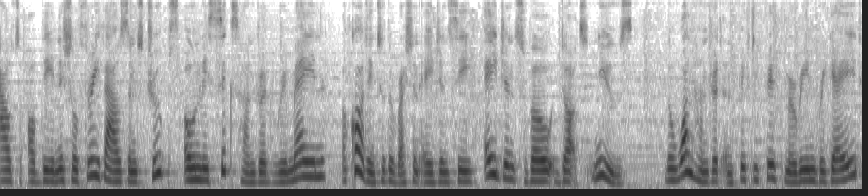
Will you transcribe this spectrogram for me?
out of the initial 3,000 troops, only 600 remain, according to the Russian agency agentsvo.news. The 155th Marine Brigade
